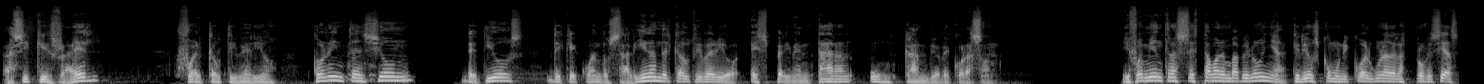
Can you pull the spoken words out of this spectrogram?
Así que Israel fue al cautiverio con la intención de Dios de que cuando salieran del cautiverio experimentaran un cambio de corazón. Y fue mientras estaban en Babilonia que Dios comunicó algunas de las profecías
